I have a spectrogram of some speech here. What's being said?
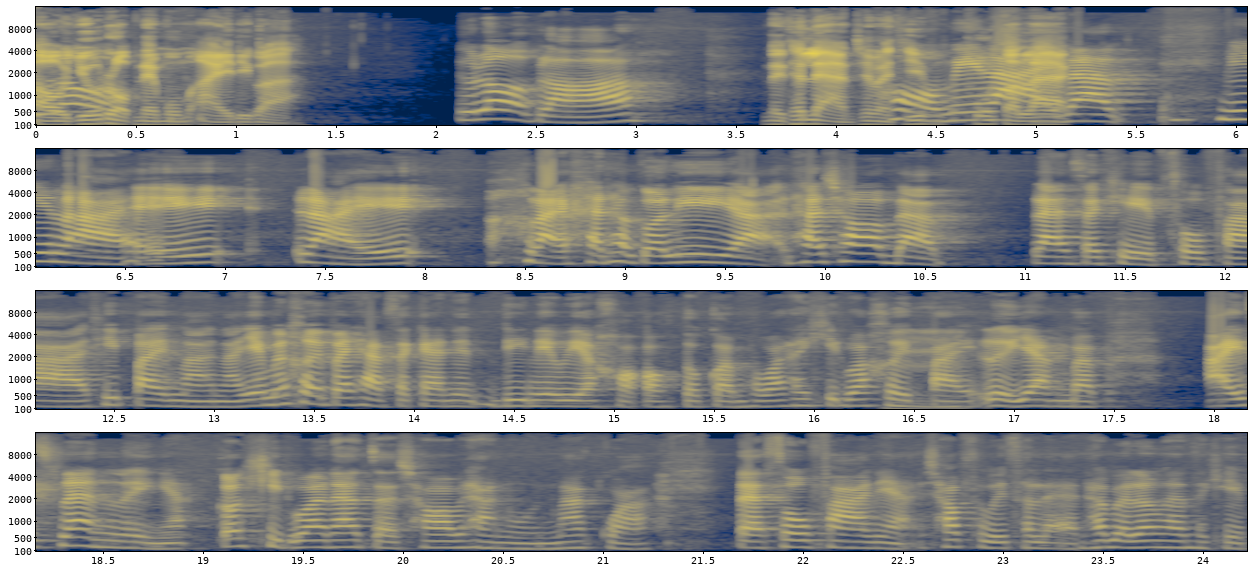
เอายุโรปยุโรปในมุมไอดีกว่า ยุโรปเหรอเนเธอร์แลนด์ใช่ไหมโหที่มีพูดหตอนลาแรยกแบบมีหลายหลายหลาย category อะ ถ้าชอบแบบ landscape so far ที่ไปมานะ ยังไม่เคยไปแถบสแกนดิเนเวียขอออกตัวก่อน เพราะว่าถ้าคิดว่าเคยไป หรืออย่างแบบ ไอซ์แลนด์อะไรอย่างเงี้ยก็คิดว่าน่าจะชอบทางนู้นมากกว่า แต่ so far เนี่ยชอบสวิตเซอร์แลนด์ถ้าเป็นเรื่อง landscape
